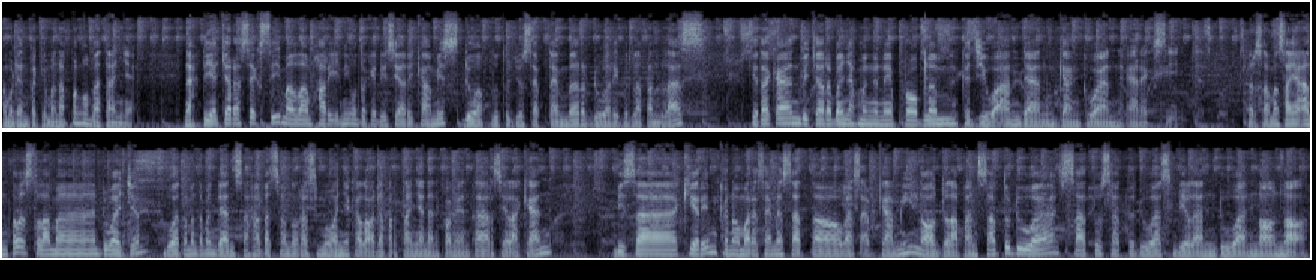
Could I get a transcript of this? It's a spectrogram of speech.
Kemudian bagaimana pengobatannya? Nah, di acara seksi malam hari ini untuk edisi hari Kamis 27 September 2018, kita akan bicara banyak mengenai problem kejiwaan dan gangguan ereksi. Bersama saya Anto selama 2 jam Buat teman-teman dan sahabat Sonora semuanya Kalau ada pertanyaan dan komentar silakan. Bisa kirim ke nomor SMS atau WhatsApp kami 0812 112 9200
